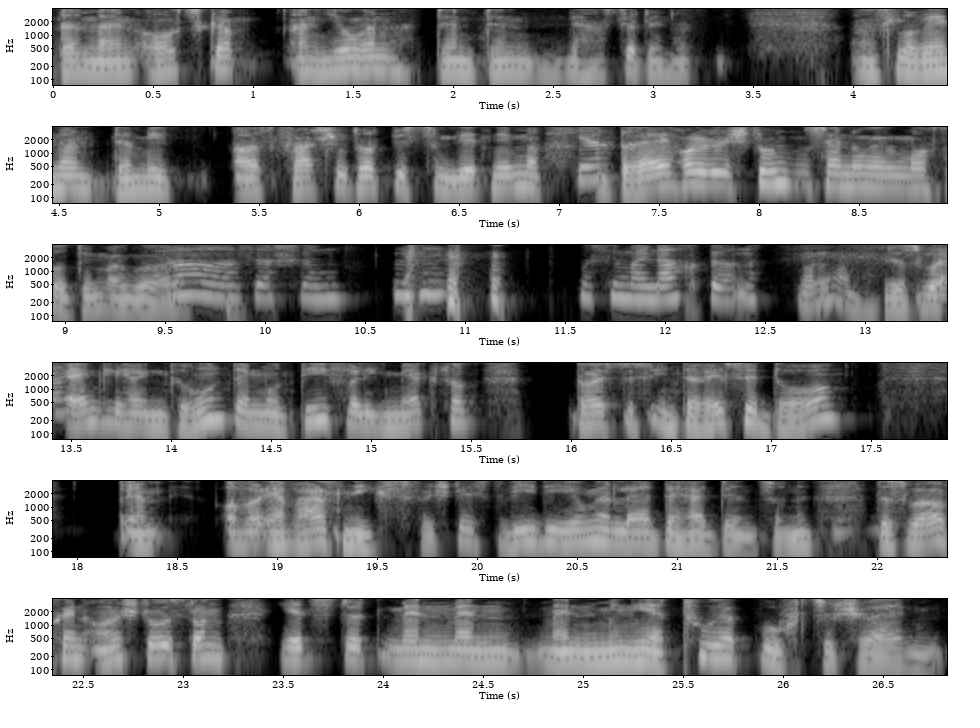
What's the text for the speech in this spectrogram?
bei meinem Arzt gehabt, einen Jungen, den, den, wie heißt der denn? Einen Slowenen, der mich ausgefatschelt hat bis zum geht Ja. und drei halbe Stunden Sendungen gemacht hat im Agora. Ah, sehr schön. Mhm. Muss ich mal nachhören. Ja. Das war Ja. eigentlich ein Grund, ein Motiv, weil ich gemerkt habe, da ist das Interesse da, ähm, aber er weiß nichts, verstehst Wie die jungen Leute heute und so. Ne? Das war auch ein Anstoß, dann jetzt mein, mein, mein Miniaturbuch zu schreiben.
